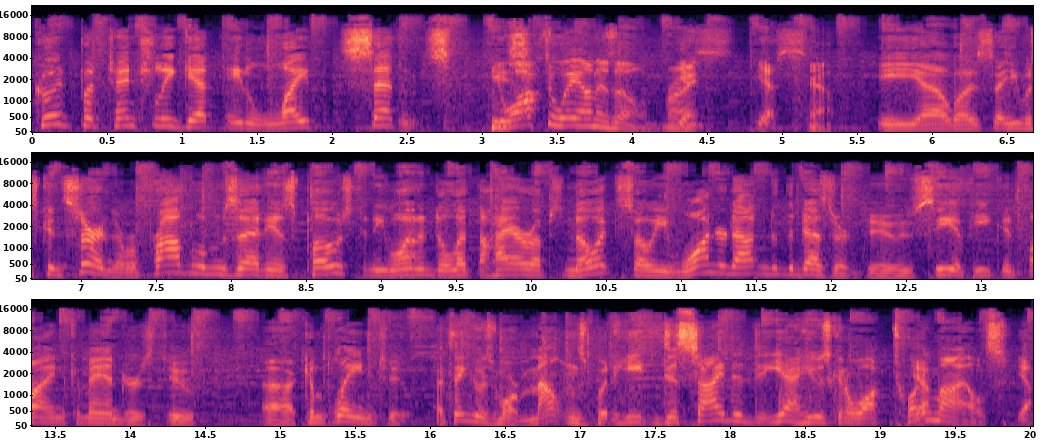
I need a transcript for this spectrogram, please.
could potentially get a life sentence. He He's- walked away on his own, right? Yes. Yes. Yeah. He uh, was he was concerned there were problems at his post, and he wanted to let the higher ups know it. So he wandered out into the desert to see if he could find commanders to uh, complain to. I think it was more mountains, but he decided, yeah, he was going to walk 20 Yeah. miles Yeah.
